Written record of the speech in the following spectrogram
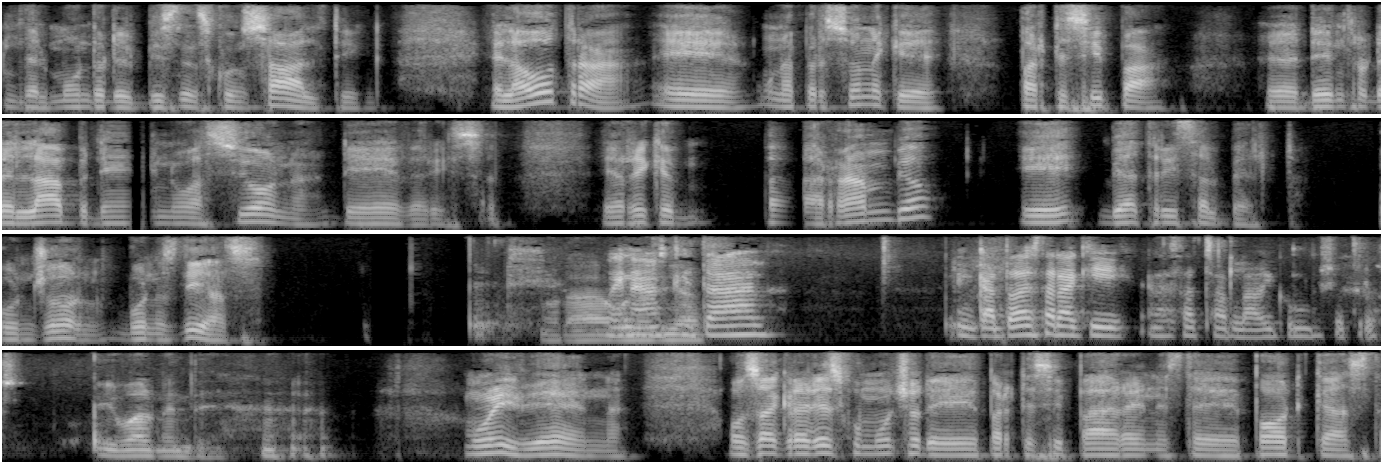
del mundo del business consulting. Y la otra es una persona que participa eh, dentro del lab de innovación de Everest, Enrique Barrambio y Beatriz Alberto. Buongiorno, buenos días. Hola, Buenas, ¿qué tal? Encantada de estar aquí en esta charla hoy con vosotros. Igualmente. Muy bien. Os agradezco mucho de participar en este podcast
